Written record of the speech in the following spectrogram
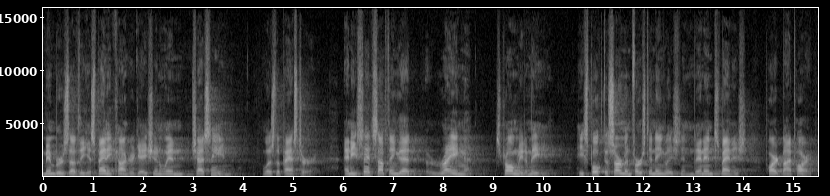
members of the Hispanic congregation when Chassin was the pastor. And he said something that rang strongly to me. He spoke the sermon first in English and then in Spanish, part by part.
